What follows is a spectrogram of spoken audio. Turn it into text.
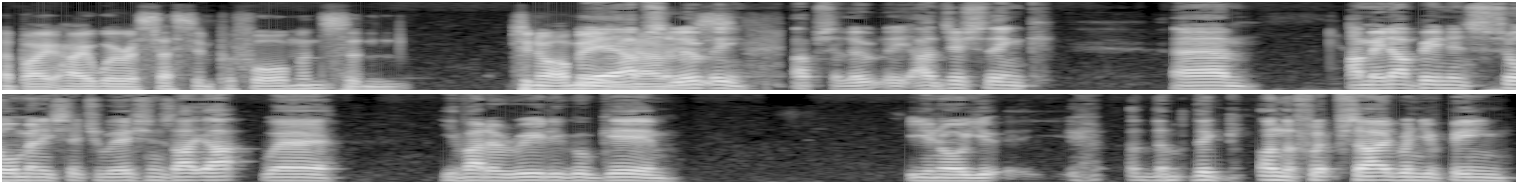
about how we're assessing performance and do you know what I mean? Yeah, absolutely, absolutely. I just think, um, I mean, I've been in so many situations like that where you've had a really good game. You know, you the, the on the flip side when you've been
